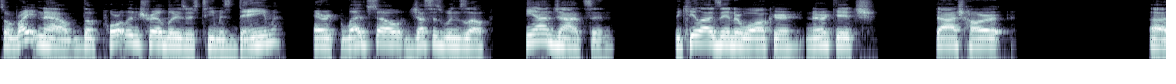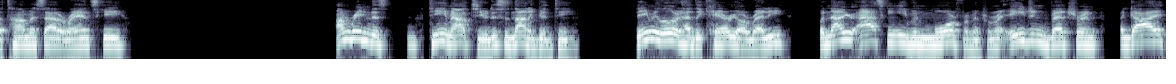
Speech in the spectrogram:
So right now, the Portland Trailblazers team is Dame, Eric Bledsoe, Justice Winslow, Keon Johnson, Nickeil Alexander Walker, Nurkic, Josh Hart, uh, Thomas Satoransky. I'm reading this team out to you. This is not a good team. Damian Lillard had the carry already, but now you're asking even more from him, from an aging veteran, a guy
